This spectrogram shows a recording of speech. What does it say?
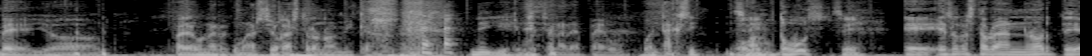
Bé, jo faré una recomanació gastronòmica. Digui. Que vaig anar a peu, o en taxi, o Sí. en autobús. Sí. Eh, és el restaurant Norte,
